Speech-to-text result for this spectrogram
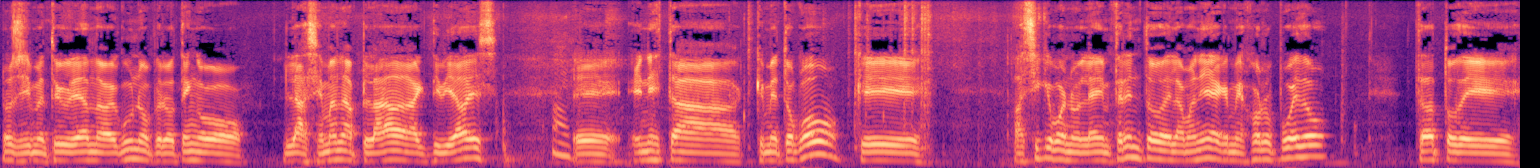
no sé si me estoy olvidando de alguno, pero tengo la semana plagada de actividades eh, en esta que me tocó, que así que bueno, la enfrento de la manera que mejor puedo, trato de,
